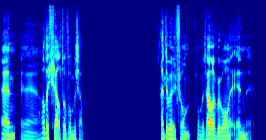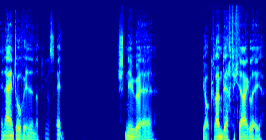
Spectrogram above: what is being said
En uh, had ik geld voor mezelf. En toen ben ik voor, voor mezelf begonnen in, in Eindhoven in de natuurstrein. Dat is nu uh, ja, ruim 30 jaar geleden.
